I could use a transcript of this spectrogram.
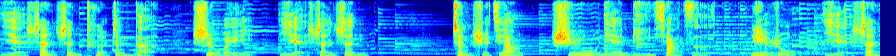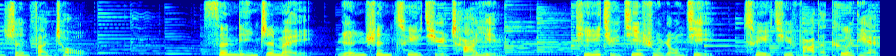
野山参特征的，视为野山参，正式将十五年林下籽列入野山参范畴。森林之美人参萃取茶饮，提取技术溶剂萃取法的特点。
